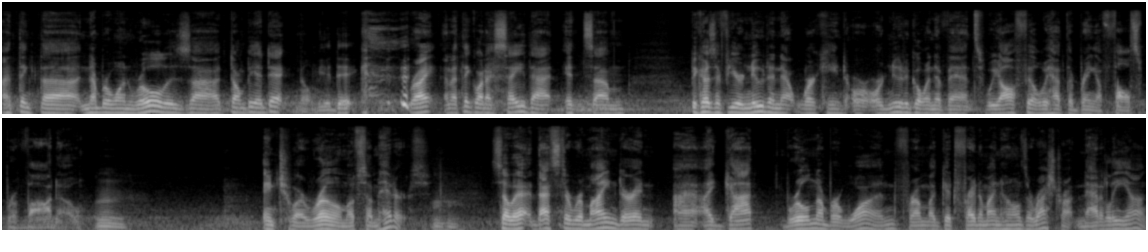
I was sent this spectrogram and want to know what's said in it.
I think the number one rule is uh, don't be a dick, don't be a dick. right? And I think when I say that, it's um, Because if you're new to networking or, or new to going events, we all feel we have to bring a false bravado into a room of some hitters. So that, that's the reminder. And I, I got rule number one from a good friend of mine who owns a restaurant, Natalie Young.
